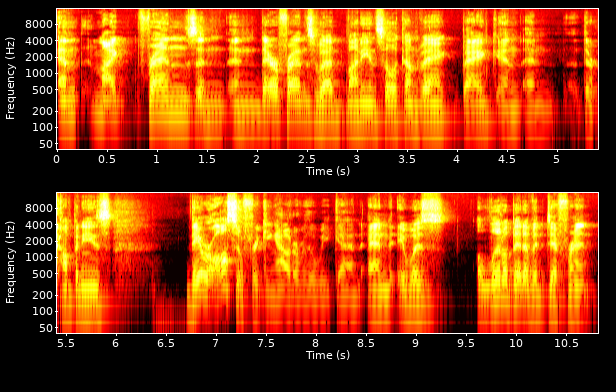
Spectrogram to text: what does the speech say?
And my friends and, and their friends who had money in Silicon Bank, Bank and, and their companies, they were also freaking out over the weekend. And it was a little bit of a different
